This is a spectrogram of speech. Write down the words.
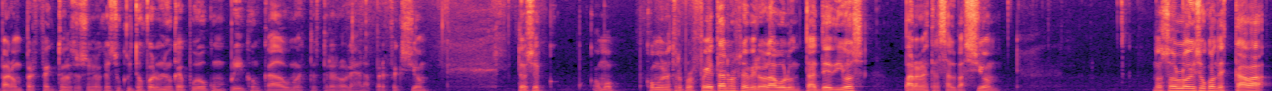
varón perfecto. Nuestro Señor Jesucristo fue el único que pudo cumplir con cada uno de estos tres roles a la perfección. Entonces, como, como nuestro profeta nos reveló la voluntad de Dios para nuestra salvación. No solo lo hizo cuando estaba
